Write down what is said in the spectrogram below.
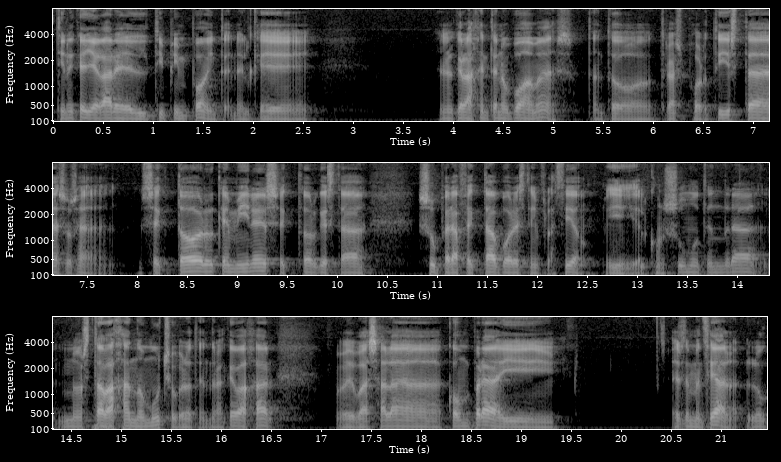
tiene que llegar el tipping point en el que en el que la gente no pueda más, tanto transportistas, o sea, sector que mires, sector que está súper afectado por esta inflación y el consumo tendrá, no está bajando mucho, pero tendrá que bajar vas a la compra y es demencial. Lo,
